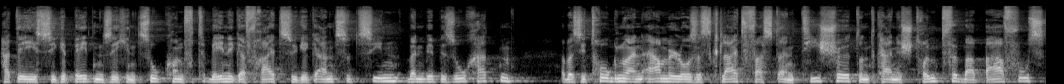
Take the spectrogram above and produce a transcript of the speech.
hatte ich sie gebeten, sich in Zukunft weniger freizügig anzuziehen, wenn wir Besuch hatten aber sie trug nur ein ärmelloses Kleid, fast ein T-Shirt und keine Strümpfe, war barfuß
